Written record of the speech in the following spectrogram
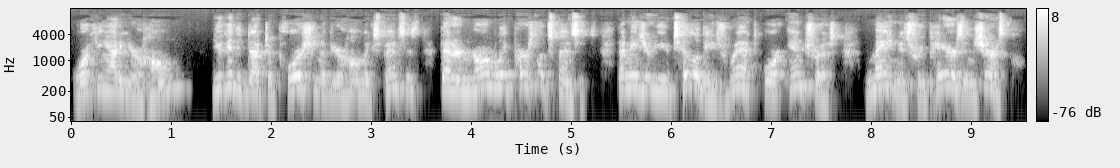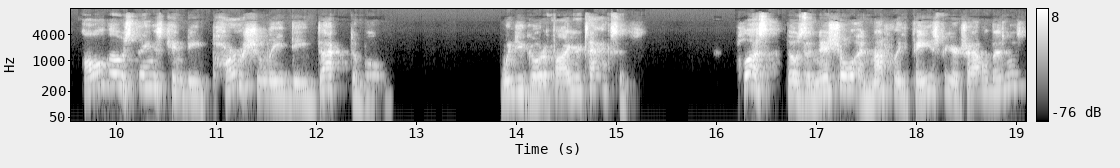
working out of your home, you can deduct a portion of your home expenses that are normally personal expenses. That means your utilities, rent or interest, maintenance, repairs, insurance, all those things can be partially deductible when you go to file your taxes. Plus, those initial and monthly fees for your travel business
